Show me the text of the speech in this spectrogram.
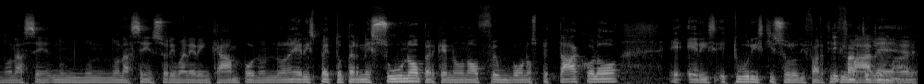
non ha, sen- non, non ha senso rimanere in campo, non, non, hai rispetto per nessuno perché non offre un buono spettacolo e, e, ris- e tu rischi solo di farti, di più, farti male, più, male,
